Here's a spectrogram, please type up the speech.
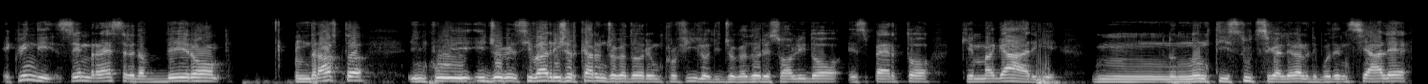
E quindi sembra essere davvero un draft in cui i gioc- si va a ricercare un giocatore, un profilo di giocatore solido, esperto, che magari mh, mm, non ti stuzzica a livello di potenziale,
